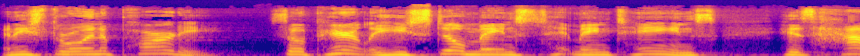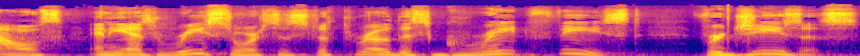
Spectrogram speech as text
and he's throwing a party. So apparently, he still maintains his house and he has resources to throw this great feast for Jesus.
